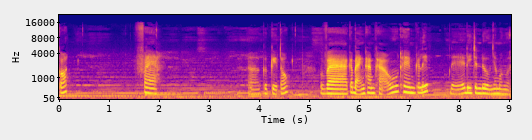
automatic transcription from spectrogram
code pha. À, cực kỳ tốt. Và các bạn tham khảo thêm cái clip để đi trên đường nha mọi người.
